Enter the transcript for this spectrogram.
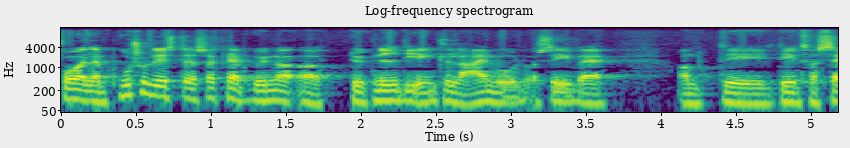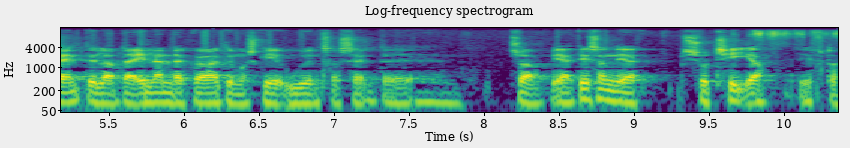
får jeg en brutoliste, og så kan jeg begynde at dykke ned i de enkelte legemål og se, hvad, om det, det er interessant, eller om der er et eller andet, der gør, at det måske er uinteressant. Øh. Så ja, det er sådan, jeg sorterer efter.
